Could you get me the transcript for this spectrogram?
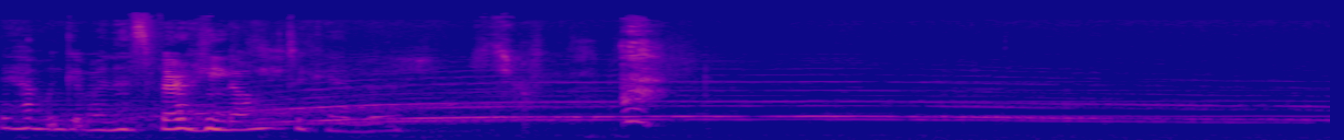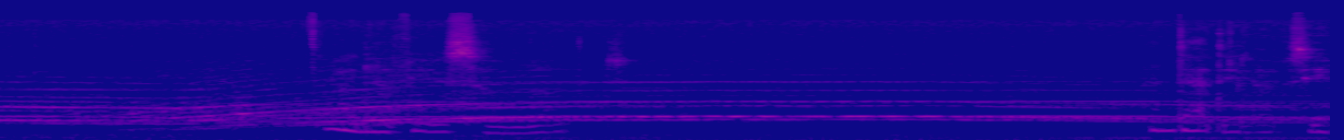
They haven't given us very long together. I love you so much. And Daddy loves you.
